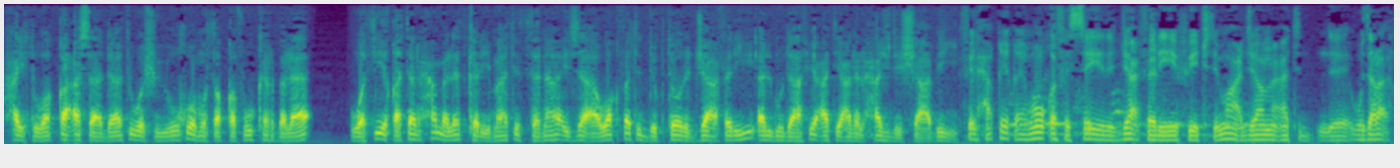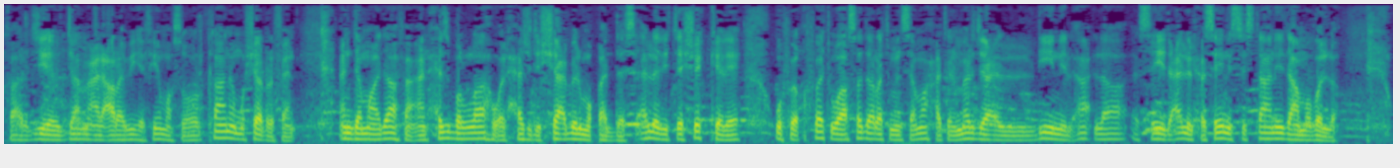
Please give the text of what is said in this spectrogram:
حيث وقع سادات وشيوخ ومثقفو كربلاء وثيقة حملت كلمات الثناء إزاء وقفة الدكتور الجعفري المدافعة عن الحشد الشعبي. في الحقيقة موقف السيد الجعفري في اجتماع جامعة وزراء الخارجية الجامعة العربية في مصر كان مشرفا عندما دافع عن حزب الله والحشد الشعبي المقدس الذي تشكل وفق فتوى صدرت من سماحة المرجع الديني الأعلى السيد علي الحسين السيستاني دام ظله.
